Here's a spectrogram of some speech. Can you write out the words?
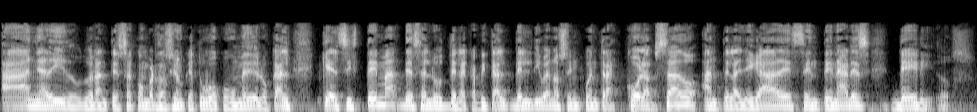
ha añadido durante esa conversación que tuvo con un medio local que el sistema de salud de la capital del Líbano se encuentra colapsado ante la llegada de centenares de heridos.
